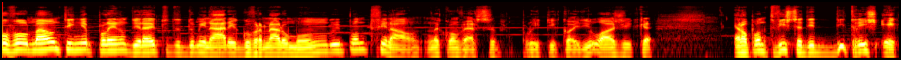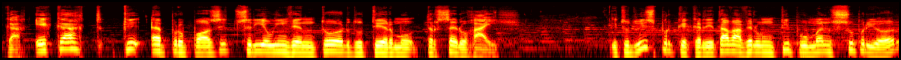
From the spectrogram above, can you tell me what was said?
Povo alemão tinha pleno direito de dominar e governar o mundo e ponto final na conversa político-ideológica. Era o ponto de vista de Dietrich Eckart. Eckart, que a propósito seria o inventor do termo Terceiro Reich. E tudo isso porque acreditava haver um tipo humano superior,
